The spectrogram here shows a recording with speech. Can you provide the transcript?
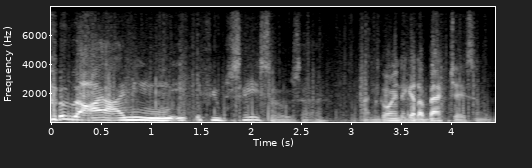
sir. Uh, I, I mean, if you say so, sir. I'm going to get her back, Jason.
